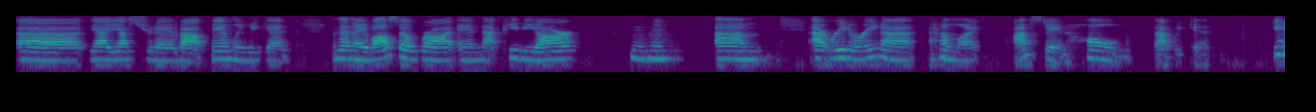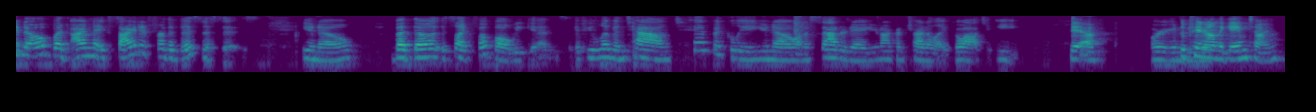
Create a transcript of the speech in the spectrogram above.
uh, yeah, yesterday about family weekend. And then they've also brought in that PBR mm-hmm. um, at Reed Arena. And I'm like, I'm staying home that weekend, you know, but I'm excited for the businesses you know but though it's like football weekends. If you live in town typically you know on a saturday you're not going to try to like go out to eat. Yeah. Or you're going to depend on the game time.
